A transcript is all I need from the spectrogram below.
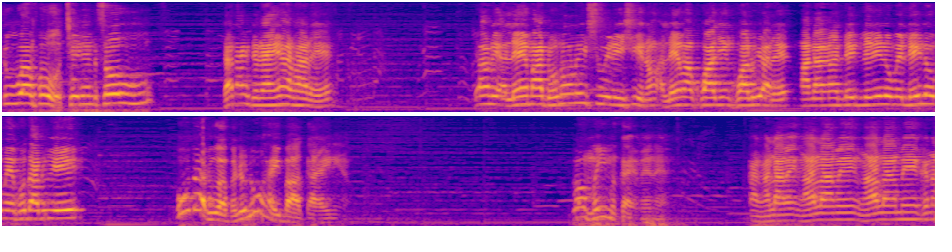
214ချိန်နေမစိုးဘူးဓာတ်တိုင်းဒတိုင်းရထားတယ်ကြောက်လေအလဲမှာဒုံဒုံလေးရွှေတွေရှိနော်အလဲမှာခွာခြင်းခွာလို့ရတယ်မာလာလေးလေးလေးလုံးပဲလေးလုံးပဲဖိုးတာတူရေဖိုးတာတူကဘယ်လိုလုပ်ဟိုက်ပါကိုင်းနေ တော့မိတ်မကိုင်းမဲနဲ့အာငါလာမယ်ငါလာမယ်ငါလာမယ်ခဏ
